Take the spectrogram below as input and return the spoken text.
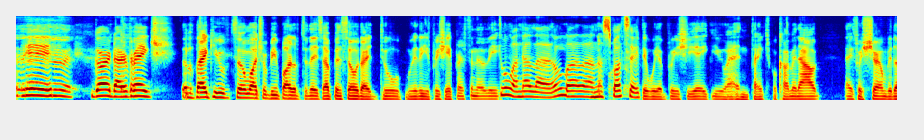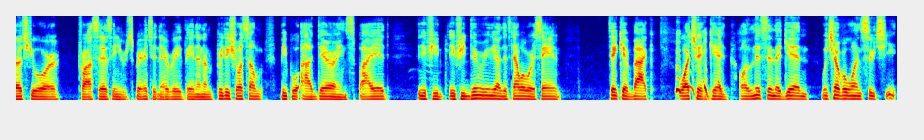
eh, God, I beg. So thank you so much for being part of today's episode. I do really appreciate personally. Oh, wahala, oh, wahala, no sponsor. we appreciate you and thanks for coming out. Thanks for sharing with us your process and your experience and everything. And I'm pretty sure some people out there are inspired. If you if you didn't really understand what we're saying, take it back, watch it again, or listen again, whichever one suits you.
